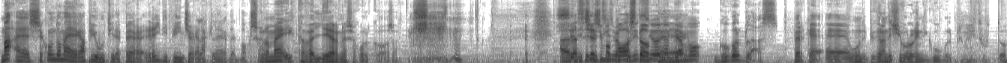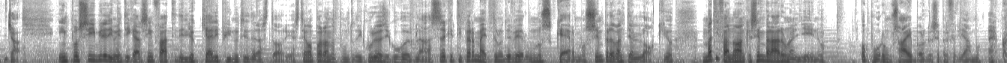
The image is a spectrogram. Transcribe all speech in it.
ma eh, secondo me era più utile per ridipingere la Claire del box. Secondo me il cavaliere ne sa qualcosa. Alla sedicesimo posto per... abbiamo Google Glass. Perché è uno dei più grandi scivoloni di Google, prima di tutto. Già, Impossibile dimenticarsi infatti degli occhiali più inutili della storia. Stiamo parlando appunto dei curiosi Google Glass che ti permettono di avere uno schermo sempre davanti all'occhio, ma ti fanno anche sembrare un alieno. Oppure un cyborg se preferiamo. ecco.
